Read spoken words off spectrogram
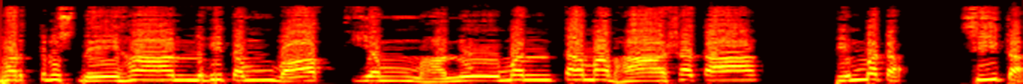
భర్తృస్నేహాన్వితం వాక్యం హనుమంతమభాషత. పిమ్మట సీత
